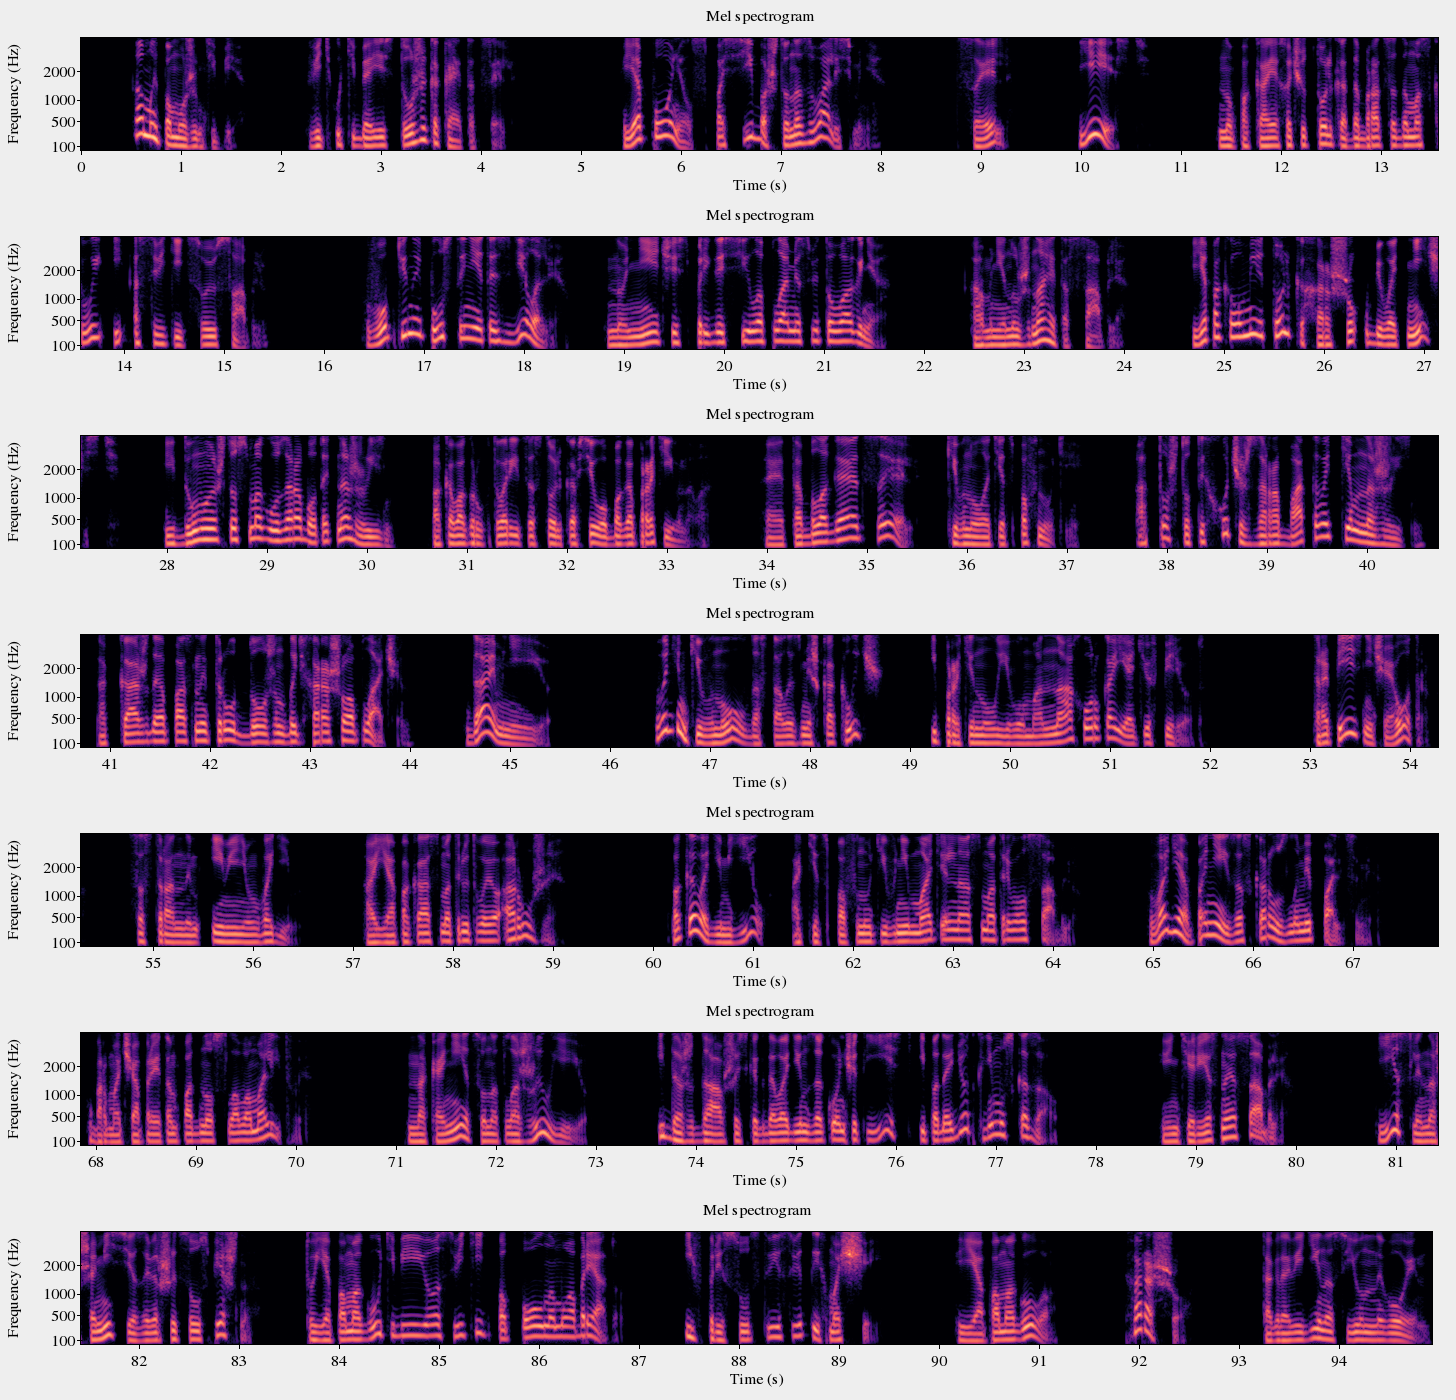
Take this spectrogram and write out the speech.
а мы поможем тебе. Ведь у тебя есть тоже какая-то цель. Я понял, спасибо, что назвались мне. Цель? Есть. Но пока я хочу только добраться до Москвы и осветить свою саблю. В Оптиной пустыне это сделали, но нечисть пригасила пламя святого огня. А мне нужна эта сабля. Я пока умею только хорошо убивать нечисть и думаю, что смогу заработать на жизнь пока вокруг творится столько всего богопротивного. «Это благая цель», — кивнул отец Пафнутий. «А то, что ты хочешь зарабатывать тем на жизнь, так каждый опасный труд должен быть хорошо оплачен. Дай мне ее». Вадим кивнул, достал из мешка клыч и протянул его монаху рукоятью вперед. «Трапезничай, отрок, со странным именем Вадим, а я пока осмотрю твое оружие. Пока Вадим ел, отец Пафнутий внимательно осматривал саблю, водя по ней за скорузлыми пальцами, бормоча при этом под нос слова молитвы. Наконец он отложил ее и, дождавшись, когда Вадим закончит есть и подойдет к нему, сказал. «Интересная сабля. Если наша миссия завершится успешно, то я помогу тебе ее осветить по полному обряду и в присутствии святых мощей. Я помогу вам. Хорошо. Тогда веди нас, юный воин.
